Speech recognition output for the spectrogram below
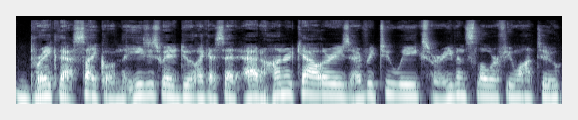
break that cycle. And the easiest way to do it, like I said, add 100 calories every two weeks or even slower if you want to.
